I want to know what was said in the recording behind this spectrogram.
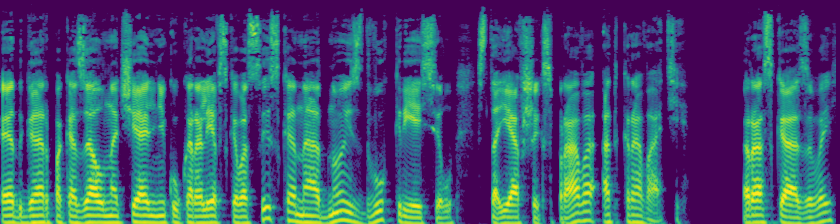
Эдгар показал начальнику королевского сыска на одно из двух кресел, стоявших справа от кровати. «Рассказывай.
